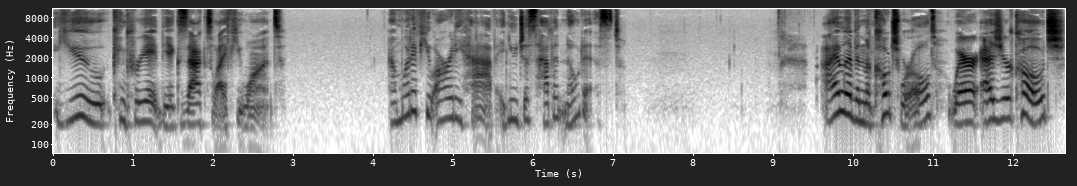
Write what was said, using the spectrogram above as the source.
you can create the exact life you want? And what if you already have and you just haven't noticed? I live in the coach world where, as your coach,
